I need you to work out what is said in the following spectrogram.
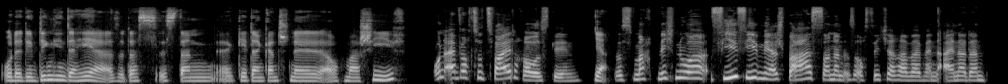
oder dem Ding hinterher. Also das ist dann, äh, geht dann ganz schnell auch mal schief und einfach zu zweit rausgehen. Ja. Das macht nicht nur viel, viel mehr Spaß, sondern ist auch sicherer, weil wenn einer dann,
